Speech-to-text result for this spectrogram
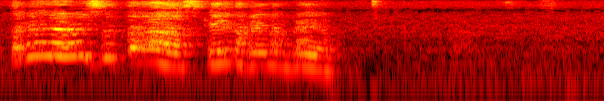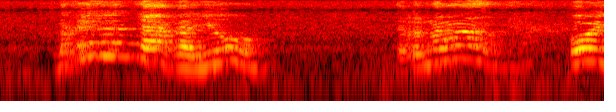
Tagal namin sa taas. Kayo na kailan kayo? Nakailan nga kayo? Tara na nga. Hoy!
